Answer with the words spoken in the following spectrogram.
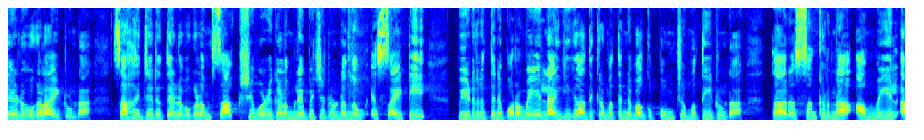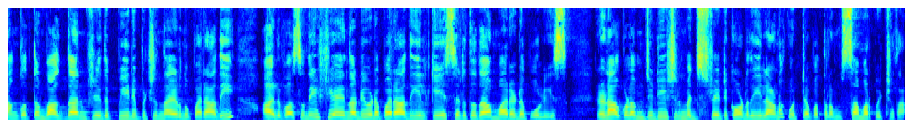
തെളിവുകളായിട്ടുണ്ട്. സാഹചര്യ തെളിവുകളും സാക്ഷിമൊഴികളും ലഭിച്ചിട്ടുണ്ടെന്നും എസ് ഐ ടി പീഡനത്തിന് പുറമെ ലൈംഗികാതിക്രമത്തിന്റെ വകുപ്പും ചുമത്തിയിട്ടുണ്ട്. താരസംഘടന അമ്മയിൽ അംഗത്വം വാഗ്ദാനം ചെയ്ത് പീഡിപ്പിച്ചെന്നായിരുന്നു പരാതി. ആലുവ സ്വദേശിയായ നടിയുടെ പരാതിയിൽ കേസെടുത്തത് Maradu police. Ernakulam judicial magistrate കോടതിയിലാണ് കുറ്റപത്രം സമർപ്പിച്ചത്.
